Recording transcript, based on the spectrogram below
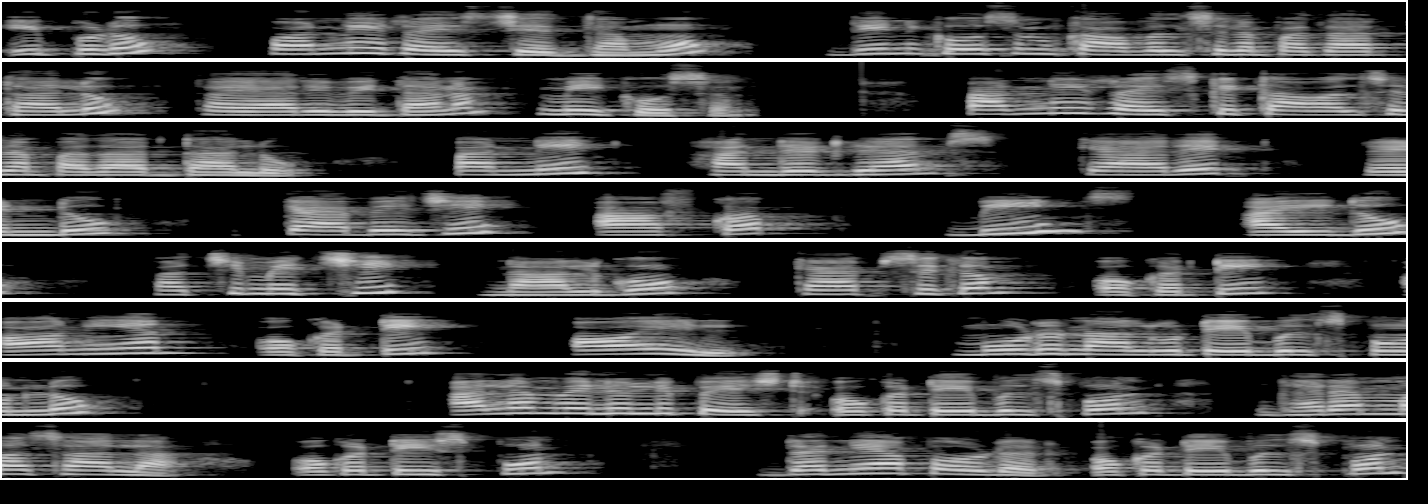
ఇప్పుడు పన్నీర్ రైస్ చేద్దాము. దీనికోసం కావలసిన పదార్థాలు తయారీ విధానం మీకోసం. పన్నీర్ రైస్కి కావాల్సిన పదార్థాలు పన్నీర్ హండ్రెడ్ గ్రామ్స్ క్యారెట్ రెండు క్యాబేజీ హాఫ్ కప్ బీన్స్ ఐదు పచ్చిమిర్చి నాలుగు క్యాప్సికమ్ ఒకటి ఆనియన్ ఒకటి ఆయిల్ మూడు నాలుగు టేబుల్ స్పూన్లు. అల్లం వెల్లుల్లి పేస్ట్ ఒక టేబుల్ స్పూన్. గరం మసాలా ఒక టీ స్పూన్. ధనియా పౌడర్ ఒక టేబుల్ స్పూన్.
